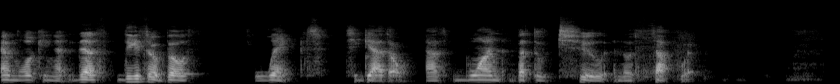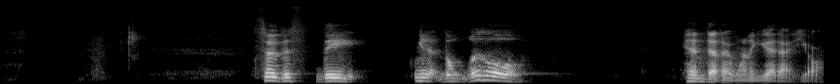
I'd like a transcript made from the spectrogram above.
and looking at this, these are both linked together as one, but they're two and they're separate. So this the you know, the little hint that I want to get at here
